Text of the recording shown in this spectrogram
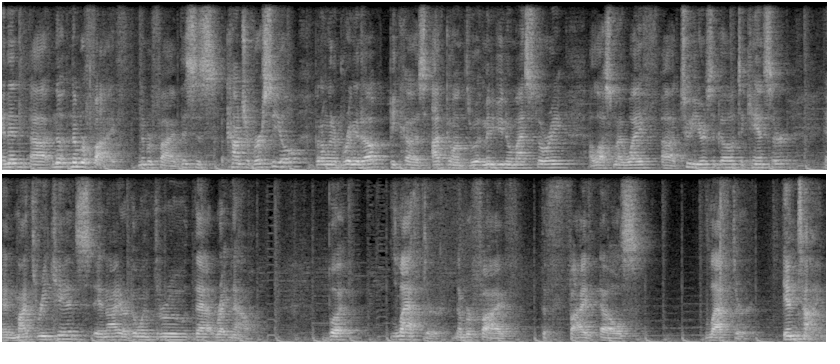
And then uh, number five, number five, this is controversial, but I'm gonna bring it up because I've gone through it. Many of you know my story. I lost my wife uh, two years ago to cancer, and my three kids and I are going through that right now. But laughter, number five, the five L's, laughter, in time.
